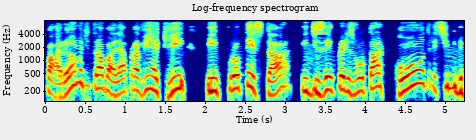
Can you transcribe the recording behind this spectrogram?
paramos de trabalhar para vir aqui e protestar e dizer para eles votar contra esse tipo de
